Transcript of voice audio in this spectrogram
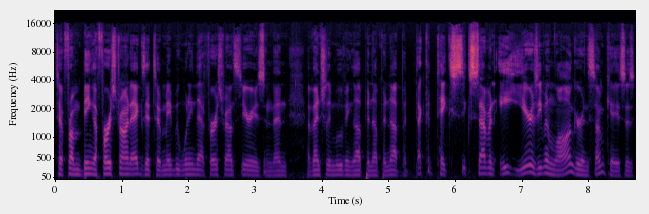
to from being a first round exit to maybe winning that first round series and then eventually moving up and up and up, but that could take six, seven, eight years, even longer in some cases.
